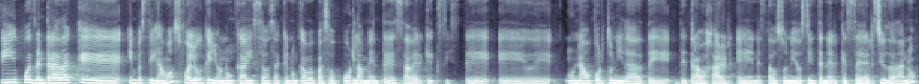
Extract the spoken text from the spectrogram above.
Sí, pues de entrada que investigamos fue algo que yo nunca hice, o sea, que nunca me pasó por la mente saber que existe eh, una oportunidad de, de, trabajar en Estados Unidos sin tener que ser ciudadano.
